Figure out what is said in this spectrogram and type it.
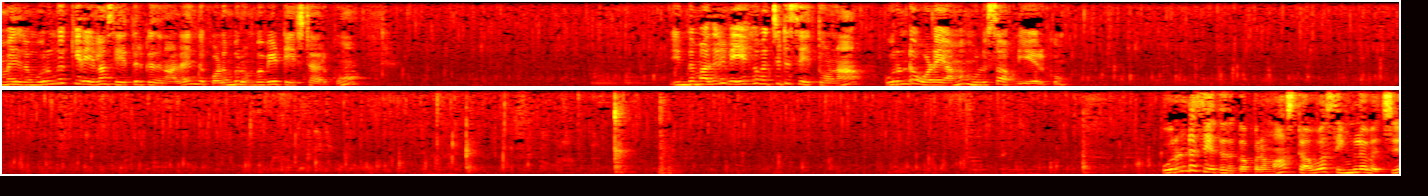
நம்ம இதுல முருங்கைக்கீரை எல்லாம் சேர்த்திருக்கிறதுனால இந்த குழம்பு ரொம்பவே டேஸ்டா இருக்கும். இந்த மாதிரி வேக வச்சுட்டு சேர்த்தோம்னா உருண்டை உடையாம முழுசா அப்படியே இருக்கும் உருண்டை சேர்த்ததுக்கு அப்புறமா ஸ்டவ்வை சிம்ல வச்சு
